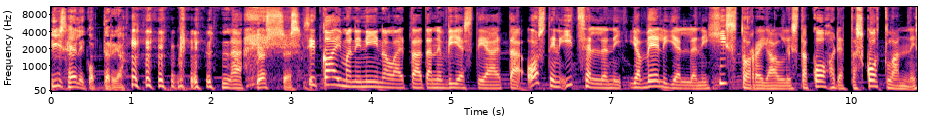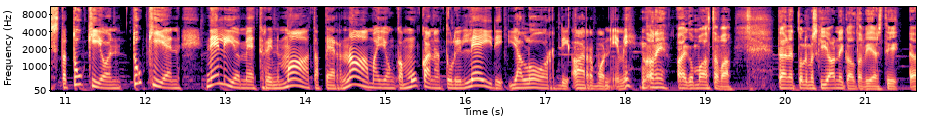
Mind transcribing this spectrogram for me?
Viisi helikopteria. kyllä. Jösses. Sitten Kaimani Niina laittaa tänne viestiä, että ostin itselleni ja veljelleni historiallista kohdetta Skotlannista. Tuki on, tukien neliömetrin maata per naama, jonka mukana tuli Lady ja Lordi arvonimi. No niin, aika mahtavaa. Tänne tuli myöskin Jannikalta viesti äh,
